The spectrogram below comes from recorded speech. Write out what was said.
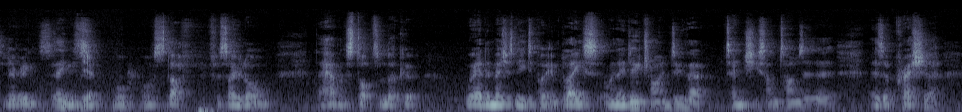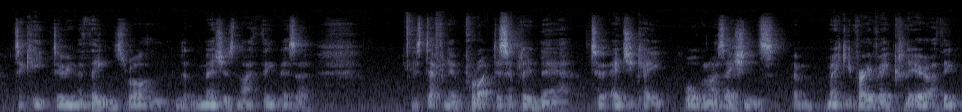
delivering things yeah. or, or stuff for so long they haven't stopped to look at where the measures need to put in place. And when they do try and do that, potentially sometimes there's a there's a pressure to keep doing the things rather than the measures. And I think there's a there's definitely a product discipline there to educate organisations and make it very very clear. I think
